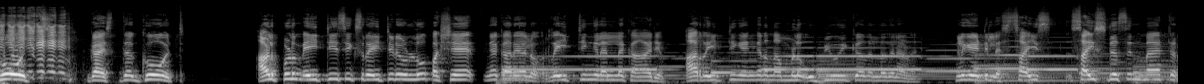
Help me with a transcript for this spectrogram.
goat guys the goat ആളിപ്പോഴും എയ്റ്റി സിക്സ് റേറ്റഡ് ഉള്ളൂ. പക്ഷേ നിങ്ങൾക്ക് അറിയാലോ റേറ്റിംഗിലല്ല കാര്യം. ആ റേറ്റിംഗ് എങ്ങനെ നമ്മൾ ഉപയോഗിക്കുക എന്നുള്ളതിലാണ്. നിങ്ങൾ കേട്ടില്ലേ? സൈസ് സൈസ് ഡസൻ മാറ്റർ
